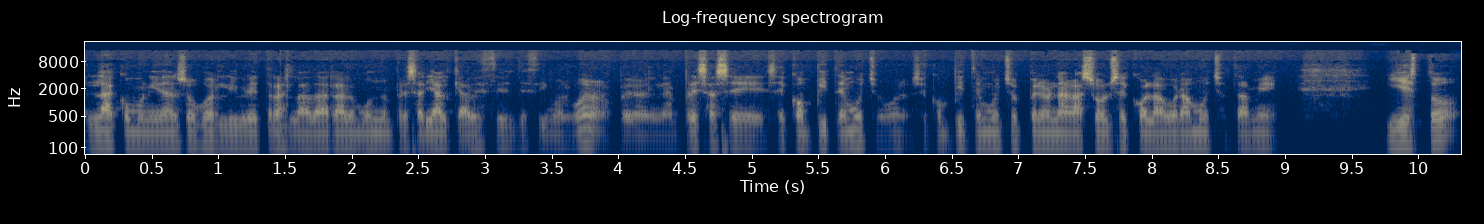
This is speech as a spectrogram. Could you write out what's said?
la comunidad del software libre, trasladar al mundo empresarial, que a veces decimos, bueno, pero en la empresa se, se compite mucho. Bueno, se compite mucho, pero en Agasol se colabora mucho también. Y esto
